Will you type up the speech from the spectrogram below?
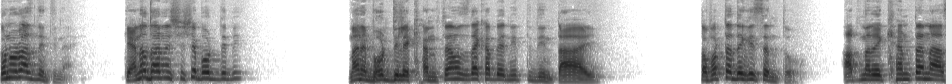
কোনো রাজনীতি নাই। কেন ধানের শেষে ভোট দিবি? মানে ভোট দিলে খেমটা নাচ দেখাবে নিত্যদিন তাই। তফাতটা দেখেছেন তো, আপনার এই খেমটা নাচ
